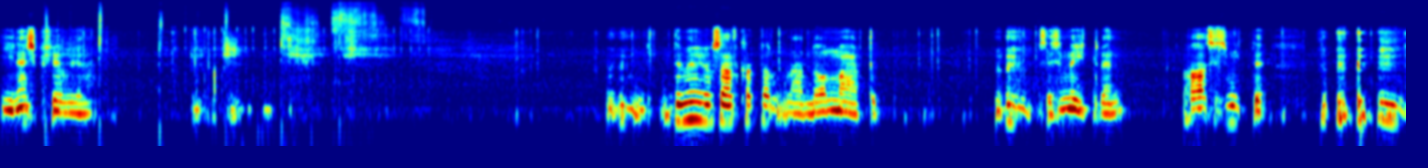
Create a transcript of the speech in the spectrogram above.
İğrenç bir şey bu ya. Bitti mi yoksa alt katlar mı? Lan donma artık. Sesim de gitti benim. Aa sesim gitti.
